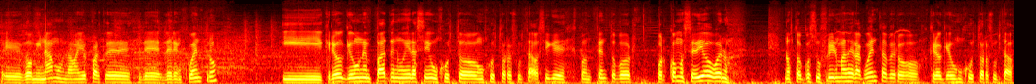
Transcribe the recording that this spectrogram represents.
eh, dominamos la mayor parte de- de- del encuentro y creo que un empate no hubiera sido un justo, un justo resultado, así que contento por, por cómo se dio, bueno, nos tocó sufrir más de la cuenta, pero creo que es un justo resultado.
